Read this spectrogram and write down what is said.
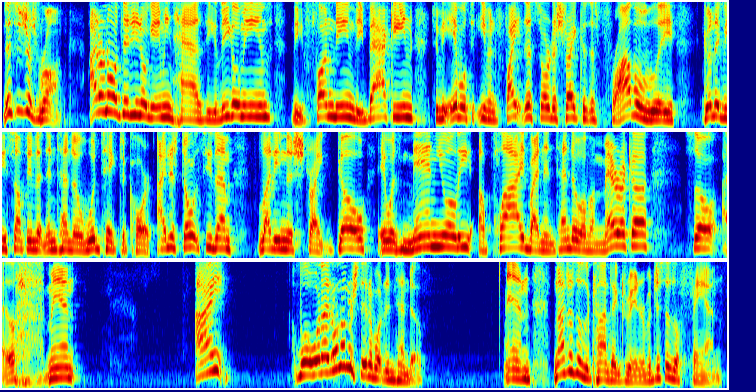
This is just wrong. I don't know if Did You Know Gaming has the legal means, the funding, the backing to be able to even fight this sort of strike because it's probably going to be something that Nintendo would take to court. I just don't see them letting this strike go. It was manually applied by Nintendo of America. So, man, I, well, what I don't understand about Nintendo and not just as a content creator, but just as a fan,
